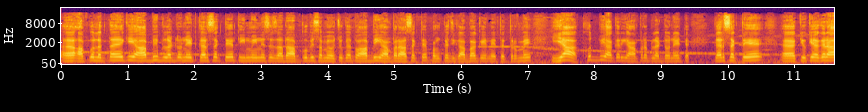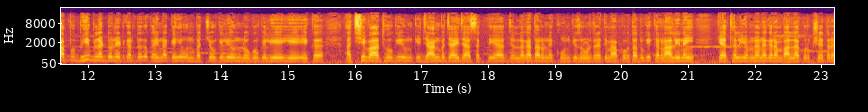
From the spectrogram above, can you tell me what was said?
आपको लगता है कि आप भी ब्लड डोनेट कर सकते हैं, तीन महीने से ज़्यादा आपको भी समय हो चुका है तो आप भी यहाँ पर आ सकते हैं पंकज गाबा के नेतृत्व में या खुद भी आकर यहाँ पर ब्लड डोनेट कर सकते हैं क्योंकि अगर आप भी ब्लड डोनेट करते हैं तो कहीं ना कहीं उन बच्चों के लिए, उन लोगों के लिए ये एक अच्छी बात होगी। उनकी जान बचाई जा सकती है। जो, लगातार उन्हें खून की ज़रूरत रहती है। मैं आपको बता दूँ कि करनाल ही नहीं, कैथल, यमुनानगर अम्बाला कुरुक्षेत्र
